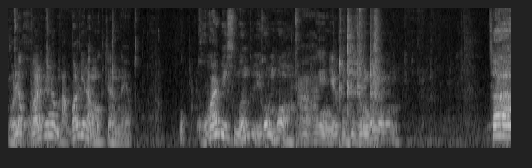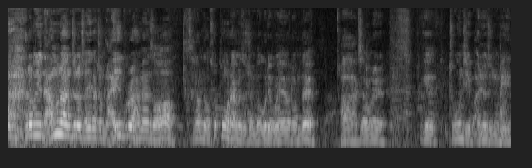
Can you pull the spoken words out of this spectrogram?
원래 고갈비는 막걸리랑 먹지 않나요? 고- 고갈비 있으면 이건 뭐. 아 하긴 이렇게 이 정도면은. 자 여러분 이 남은 안주는 저희가 좀 라이브를 하면서 사람들과 소통을 하면서 좀 먹으려고 해요 여러분들. 아 진짜 오늘 이게 좋은 집 알려준 우리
